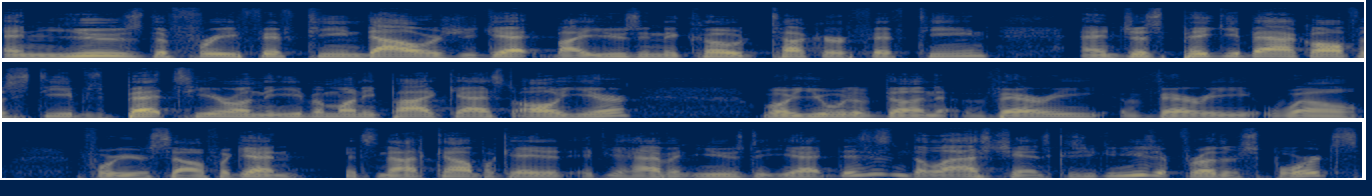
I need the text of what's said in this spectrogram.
and use the free $15 you get by using the code Tucker15 and just piggyback off of Steve's bets here on the Even Money podcast all year, well, you would have done very, very well for yourself. Again, it's not complicated. If you haven't used it yet, this isn't the last chance because you can use it for other sports.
